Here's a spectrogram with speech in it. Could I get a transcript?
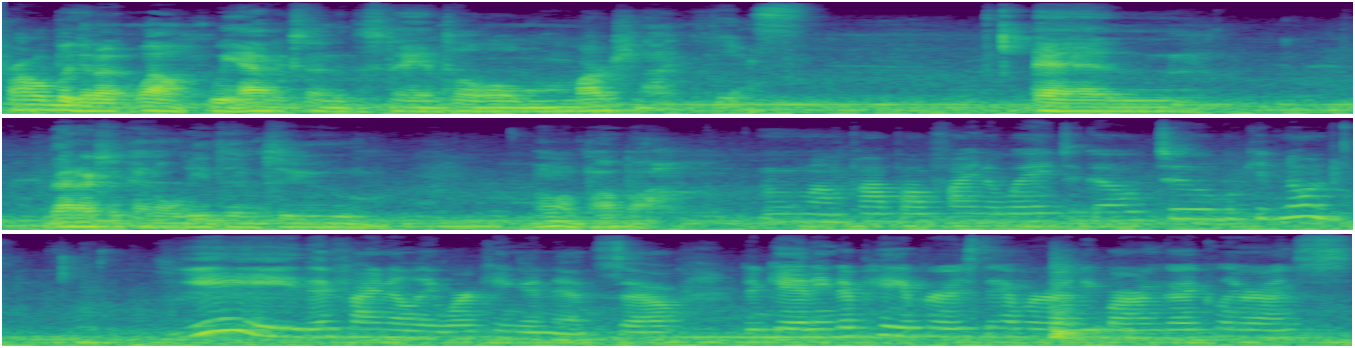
probably gonna. Well, we have extended the stay until March 9th. Yes. and that actually kind of leads into Mama Papa. Mom and Papa will find a way to go to Bukit Bukidnon. Yay! They're finally working in it. So they're getting the papers. They have already barangay clearance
